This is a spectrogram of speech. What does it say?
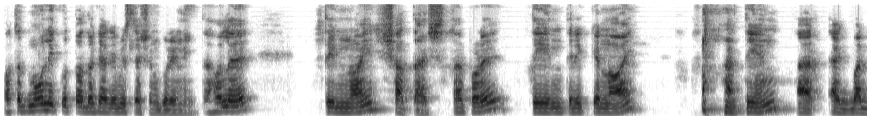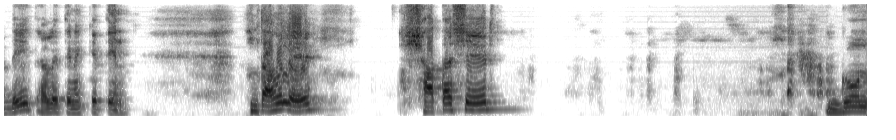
অর্থাৎ মৌলিক উৎপাদকে আগে বিশ্লেষণ করে নিই। তাহলে তিন নয় সাতাশ। তারপরে তিন তিরিককে নয় আর তিন, আর একবার দিই, তাহলে তিন একে তিন। তাহলে সাতাশের গুণ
